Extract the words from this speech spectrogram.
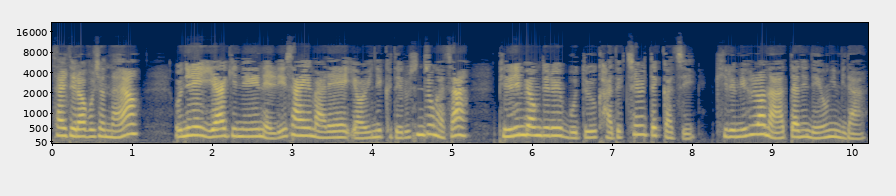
잘 들어보셨나요? 오늘의 이야기는 엘리사의 말에 여인이 그대로 순종하자 빌린 병들을 모두 가득 채울 때까지 기름이 흘러나왔다는 내용입니다.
